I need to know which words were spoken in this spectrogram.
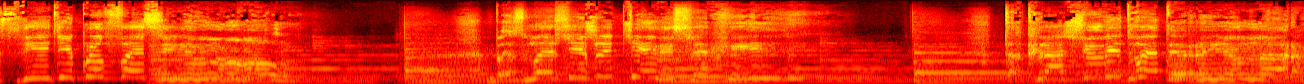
світі професію, безмежні життєві шляхи, та кращу від ветеринара.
